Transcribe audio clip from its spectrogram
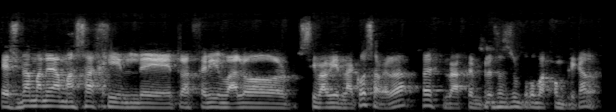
es una manera más ágil de transferir valor si va bien la cosa, ¿verdad? Las empresas es un poco más complicado.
